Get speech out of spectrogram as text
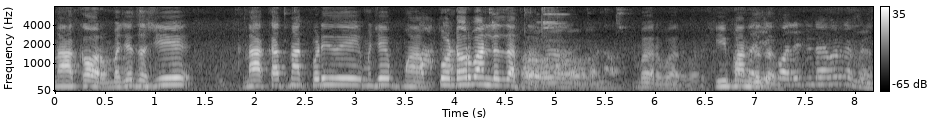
नाकावर म्हणजे जशी नाकात नागपडी म्हणजे म- तोंडावर बांधलं जातं. बर बर बर. ही बांधलं जात. क्वालिटी ड्रायव्हर काय मिळत?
